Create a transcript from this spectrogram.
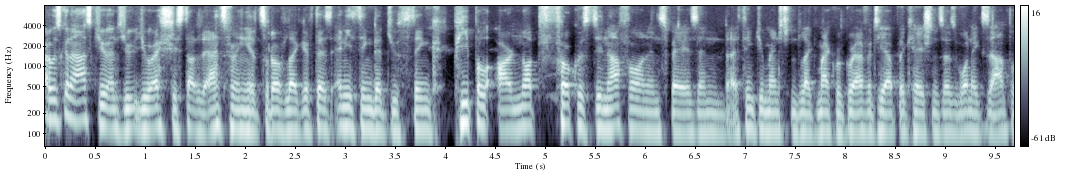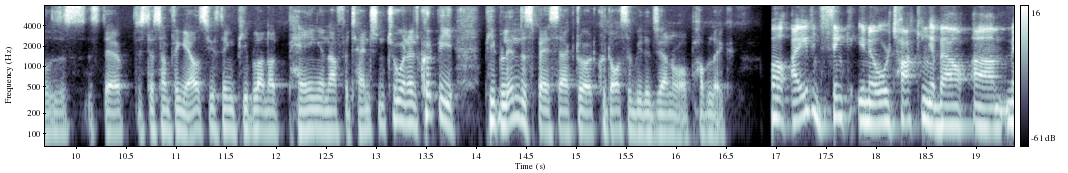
I was going to ask you, and you, you actually started answering it sort of like if there's anything that you think people are not focused enough on in space. And I think you mentioned like microgravity applications as one example. Is, is there is there something else you think people are not paying enough attention to? And it could be people in the space sector, or it could also be the general public. Well, I even think, you know, we're talking about um,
